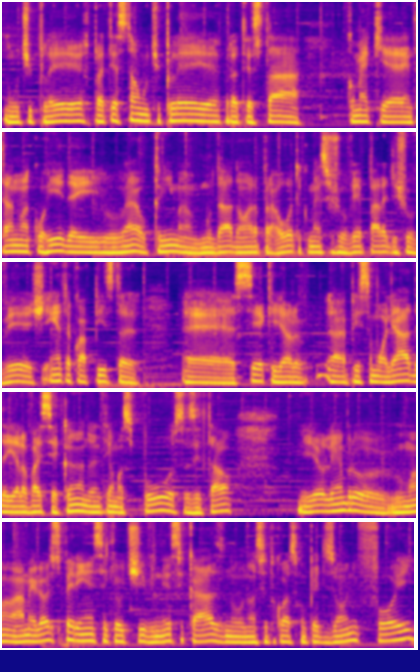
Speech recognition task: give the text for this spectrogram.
no multiplayer, para testar o multiplayer, para testar como é que é entrar numa corrida e é, o clima mudar de uma hora para outra, começa a chover, para de chover, entra com a pista é, seca e a pista molhada e ela vai secando, né, tem umas poças e tal. E eu lembro, uma, a melhor experiência que eu tive nesse caso, no Nosso Costa Competizione, foi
